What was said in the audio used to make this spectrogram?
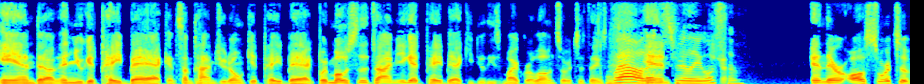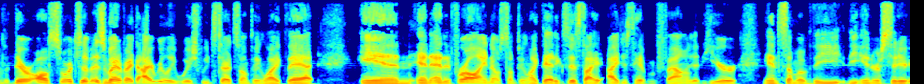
and uh, and you get paid back. And sometimes you don't get paid back, but most of the time you get paid back. You do these micro loan sorts of things. Wow, that's and, really awesome and there are all sorts of there are all sorts of as a matter of fact i really wish we'd start something like that in and and for all i know something like that exists. I, I just haven't found it here in some of the the inner city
